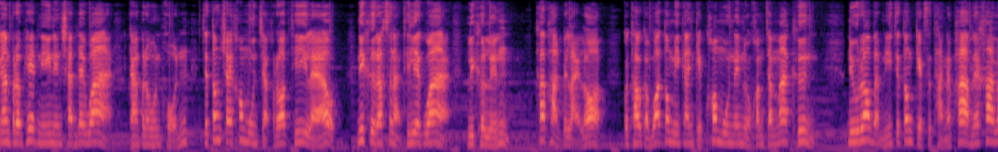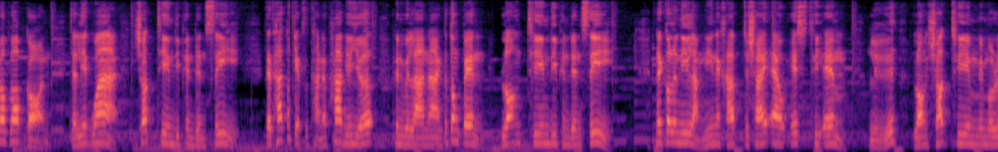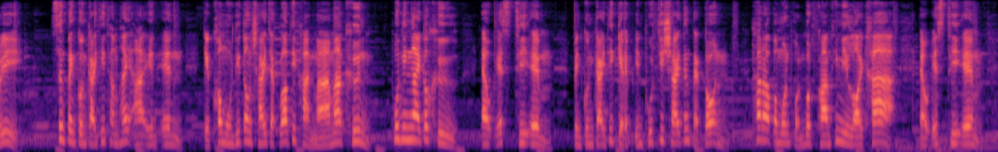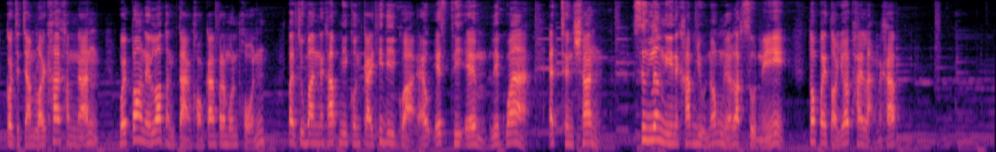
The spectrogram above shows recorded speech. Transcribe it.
งานประเภทนี้เน้นชัดได้ว่า การประมวลผลจะต้องใช้ข้อมูลจากรอบที่แล้ว นี่คือลักษณะที่เรียกว่า recurrent ถ้าผ่านไปหลายรอบ ก็เท่ากับว่าต้องมีการเก็บข้อมูลในหน่วยความจำมากขึ้น นิวร a ลแบบนี้จะต้องเก็บสถานภาพและค่ารอบๆก่อน จะเรียกว่า short team dependency แต่ถ้าต้องเก็บสถานภาพเยอะๆ เป็นเวลานานก็ต้องเป็น long team dependency ในกรณีหลังนี้นะครับ จะใช้ LSTM หรือ Long Short Term Memory ซึ่งเป็นนกลไกที่ทำให้ RNN เก็บข้อมูลที่ต้องใช้จากรอบที่ผ่านมามากขึ้น พูดง่ายๆก็คือ LSTM เป็นนกลไกที่เก็บ Input ที่ใช้ตั้งแต่ต้น ถ้าเราประมวลผลบทความที่มีร้อยค่า LSTM ก็จะจำร้อยค่าคำนั้น ไว้ป้อนในรอบต่างๆ ของการประมวลผล ปัจจุบันนะครับมีกลไกที่ดีกว่า LSTM เรียกว่า Attention ซึ่งเรื่องนี้นะครับอยู่นอกเหนือหลักสูตรนี้ ต้องไปต่อยอดภายหลังนะครับ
